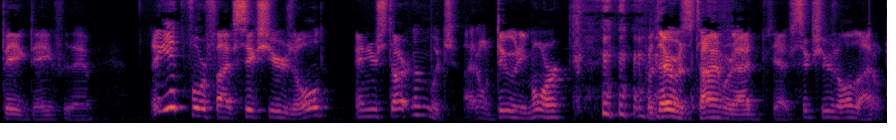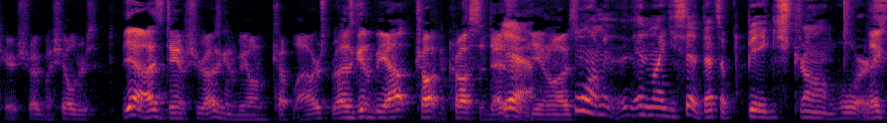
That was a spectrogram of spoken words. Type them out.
big day for them. They get four, five, six years old and you're starting them, which I don't do anymore. But there was a time where I, yeah, six years old, I don't care, shrug my shoulders. Yeah, I was damn sure I was going to be on a couple hours, but I was going to be out trotting across the desert. Yeah. You know, I was, Well, I mean, and like you said, that's a big, strong horse. They can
